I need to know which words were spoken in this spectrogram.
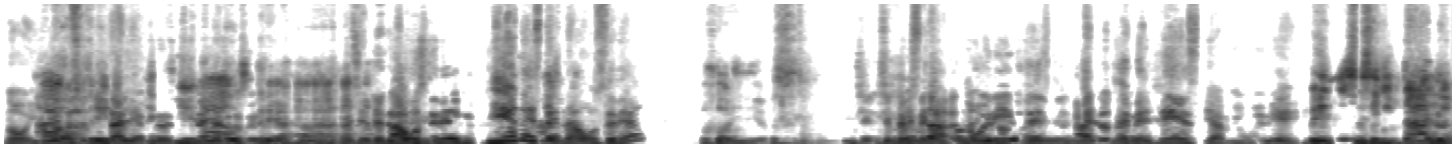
No, y Viena es en Austria, Italia, creo. en sí, Italia, creo que- Austria. Siento ¿En Austria? ¿Viena está en Austria? Ay, Dios. Sie- No Siempre que me está, no, en es, me- ah, otro es Venecia, mi huevé. Venecia es en Italia.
